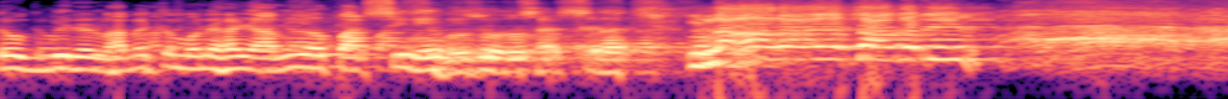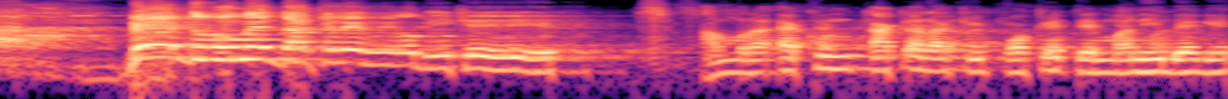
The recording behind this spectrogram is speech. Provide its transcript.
তকবীরের ভাবে তো মনে হয় আমিও পারছি নি, হুজুর ছাড়ছে না। নারায় বেডরুমে ডাকলেন নবীকে। আমরা এখন টাকা রাখি পকেটে মানি ব্যাগে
